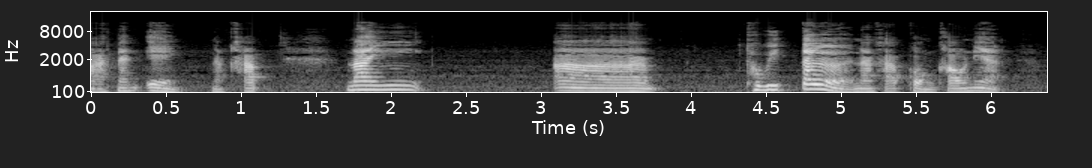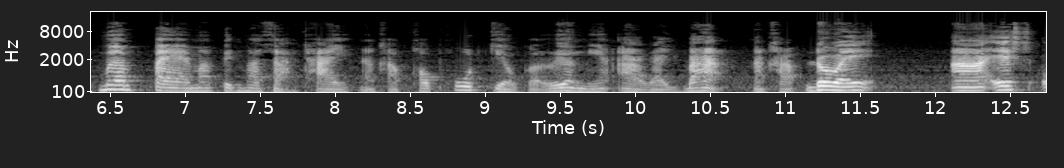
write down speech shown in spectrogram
มาร์กนั่นเองนะครับ ในทวิตเตอร์นะครับของเขาเนี่ย เมื่อแปลมาเป็นภาษาไทยนะครับเขาพูดเกี่ยวกับเรื่องนี้อะไรบ้างนะครับ โดย RSO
